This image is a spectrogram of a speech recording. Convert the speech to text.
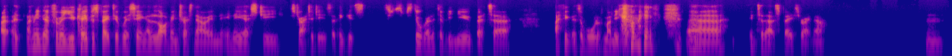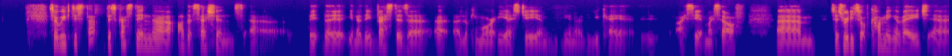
I, I, mean, from a UK perspective, we're seeing a lot of interest now in, in ESG strategies. I think it's still relatively new, but uh, I think there's a wall of money coming uh, into that space right now. Mm. So we've dis- discussed in uh, other sessions uh, the, the you know the investors are, are, looking more at ESG and you know the UK I see it myself. Um, so it's really sort of coming of age uh,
